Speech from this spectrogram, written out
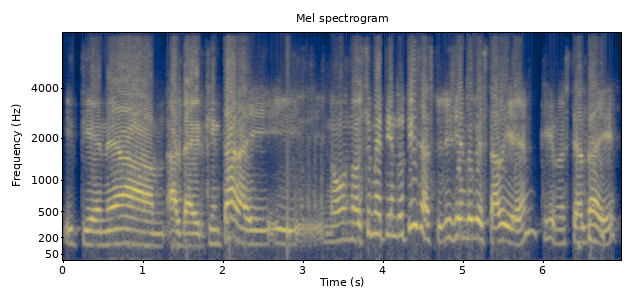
y tiene a, Aldair Quintana, y, no, no estoy metiendo tiza, estoy diciendo que está bien, que no esté Aldair.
